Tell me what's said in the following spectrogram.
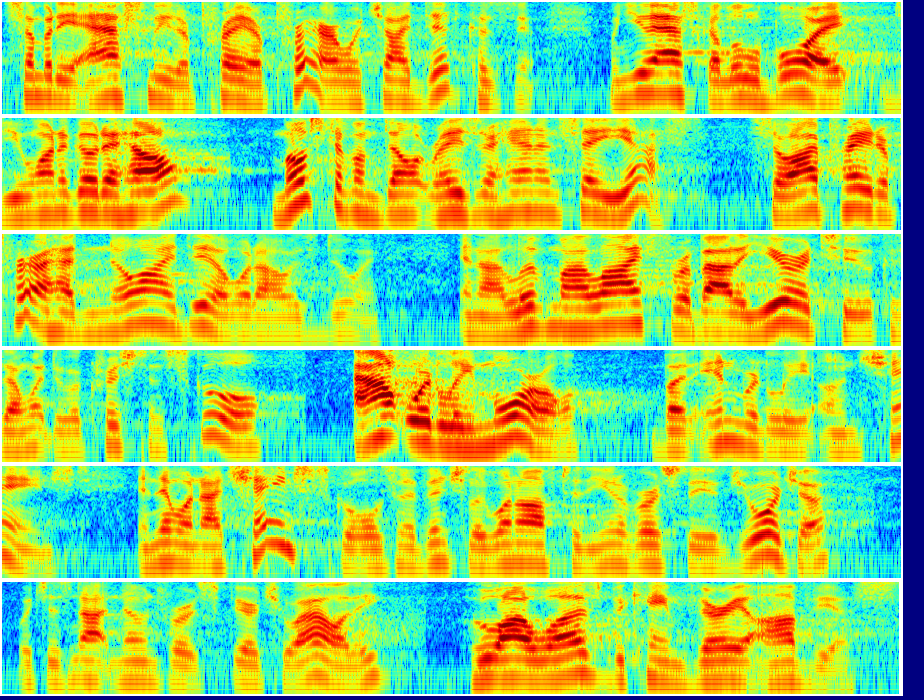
somebody asked me to pray a prayer, which I did because when you ask a little boy, Do you want to go to hell? Most of them don't raise their hand and say yes. So I prayed a prayer. I had no idea what I was doing. And I lived my life for about a year or two because I went to a Christian school, outwardly moral, but inwardly unchanged. And then when I changed schools and eventually went off to the University of Georgia, which is not known for its spirituality, who I was became very obvious.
